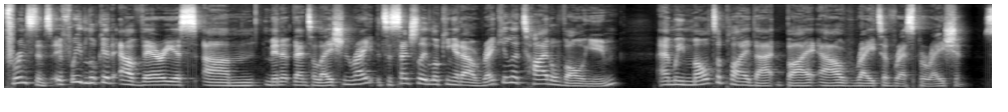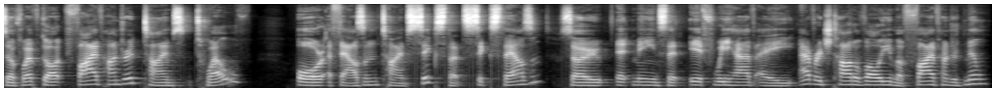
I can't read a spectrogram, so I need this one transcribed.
for instance, if we look at our various um, minute ventilation rate, it's essentially looking at our regular tidal volume and we multiply that by our rate of respiration. So if we've got 500 times 12 or 1000 times 6, that's 6000. So it means that if we have a average tidal volume of 500 mil,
